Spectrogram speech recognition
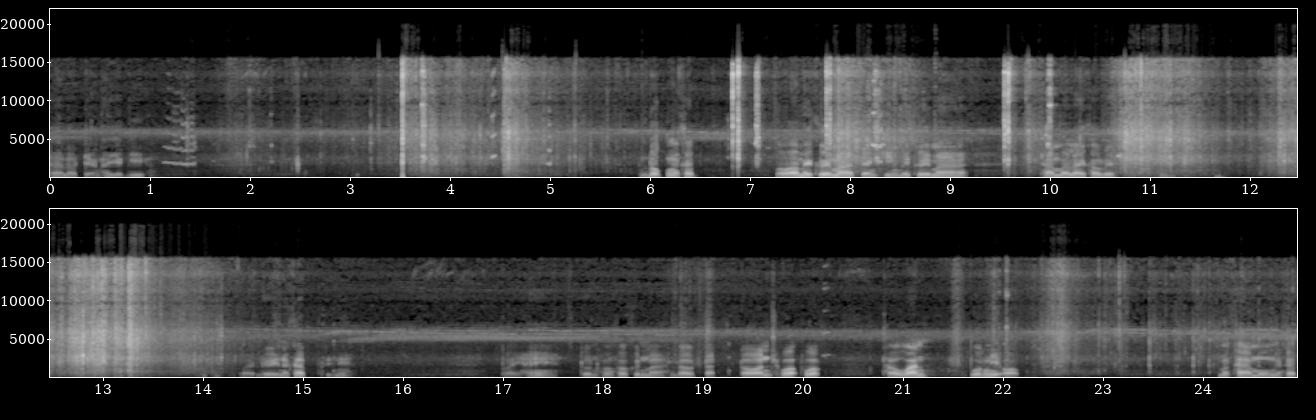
ถ้าเราแต่งให้อย่างนี้ ลกนะครับ เพราะว่าไม่เคยมาแต่งกิ่งไม่เคยมาทำอะไรเขาเลยปล่อยเลยนะครับทีนี้ปล่อยให้ต้นของเขาขึ้นมา เราตัดตอนเฉพาะพวกเถาวันพวกนี้ออกมะข่ามงนะครับ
